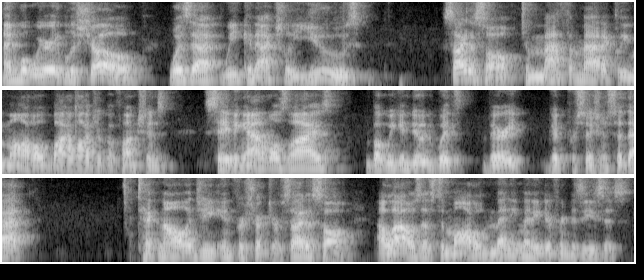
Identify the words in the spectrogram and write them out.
And what we were able to show was that we can actually use Cytosolve to mathematically model biological functions, saving animals' lives, but we can do it with very good precision. So that technology infrastructure of Cytosolve allows us to model many, many different diseases.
